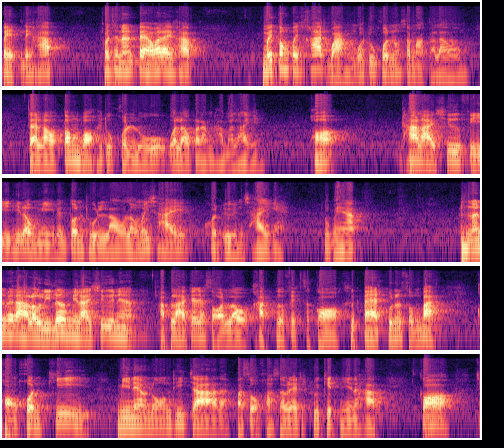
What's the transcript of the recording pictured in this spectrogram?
เป็ดเลยครับ เพราะฉะนั้นแปลว่าอะไรครับ ไม่ต้องไปคาดหวังว่าทุกคนต้องสมัครกับเรา แต่เราต้องบอกให้ทุกคนรู้ว่าเรากำลังทำอะไร เพราะถ้ารายชื่อฟรีที่เรามีเป็นต้นทุนเรา เราไม่ใช้คนอื่นใช้ไงถูกไหมครับนั้นเวลาเรารีเริ่มมีรายชื่อเนี่ยอัพไลน์ก็จะสอนเราคัด perfect score คือ 8 คุณสมบัติของคนที่มีแนวโน้มที่จะประสบความสำเร็จในธุรกิจนี้นะครับ ก็จ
